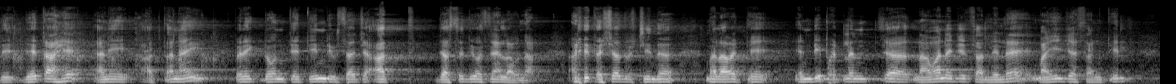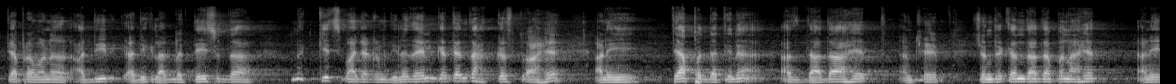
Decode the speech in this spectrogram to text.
दे देत आहे आणि आत्ता नाही पण एक दोन ते तीन दिवसाच्या आत जास्त दिवस नाही लावणार. आणि तशा दृष्टीनं मला वाटते एन डी पाटलांच्या नावानं जे चाललेलं आहे माई ज्या सांगतील त्याप्रमाणे अधिक अधिक लागलं ते सुद्धा नक्कीच माझ्याकडून दिलं जाईल का त्यांचा हक्कच तो आहे. आणि त्या पद्धतीनं आज दादा आहेत आमचे चंद्रकांत दादा पण आहेत आणि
